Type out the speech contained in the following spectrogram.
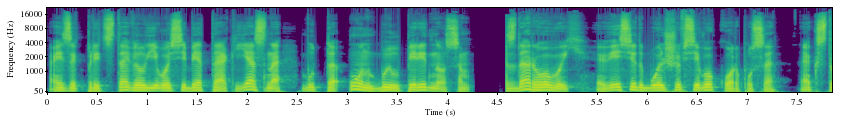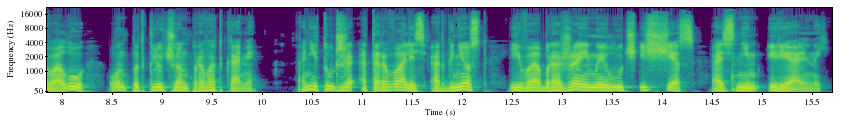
Айзек представил его себе так ясно, будто он был перед носом. Здоровый, весит больше всего корпуса, а к стволу он подключен проводками. Они тут же оторвались от гнезд, и воображаемый луч исчез, а с ним и реальный.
